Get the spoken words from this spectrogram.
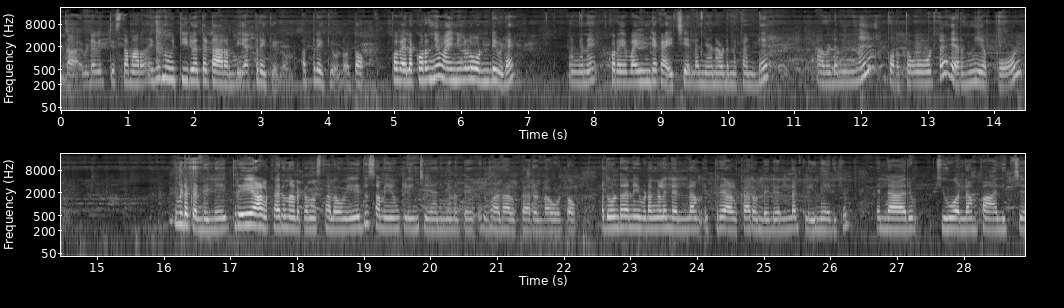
ഇതാ ഇവിടെ വ്യത്യസ്തമാർന്ന ഇത് നൂറ്റി ഇരുപത്തെട്ട് ആർ എം ബി അത്രയൊക്കെ ഉള്ളൂ അത്രയൊക്കെ ഉള്ളൂ കേട്ടോ. അപ്പോൾ വില കുറഞ്ഞ വൈനുകളും ഉണ്ട് ഇവിടെ. അങ്ങനെ കുറേ വൈന്റെ കാഴ്ചയെല്ലാം ഞാൻ അവിടെ നിന്ന് കണ്ട് അവിടെ നിന്ന് പുറത്തോട്ട് ഇറങ്ങിയപ്പോൾ ഇവിടെ കണ്ടില്ലേ ഇത്രേ ആൾക്കാർ നടക്കുന്ന സ്ഥലവും ഏത് സമയവും ക്ലീൻ ചെയ്യാൻ ഇങ്ങനത്തെ ഒരുപാട് ആൾക്കാരുണ്ടാവും കേട്ടോ. അതുകൊണ്ട് തന്നെ ഇവിടങ്ങളിലെല്ലാം ഇത്ര ആൾക്കാരുണ്ടെങ്കിലും എല്ലാം ക്ലീൻ ആയിരിക്കും എല്ലാവരും ക്യൂ എല്ലാം പാലിച്ച്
